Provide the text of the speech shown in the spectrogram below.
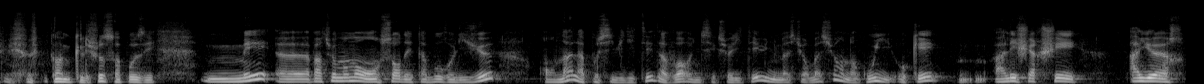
quand même que les choses soient posées. Mais à partir du moment où on sort des tabous religieux, on a la possibilité d'avoir une sexualité, une masturbation. Donc oui, ok, aller chercher ailleurs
